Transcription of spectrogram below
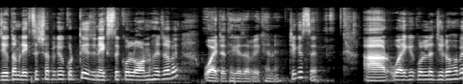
যেহেতু আমরা এক্সের সাপেক্ষে করতে এই জন্য এক্সে করলে অন হয়ে যাবে ওয়াইটা থেকে যাবে এখানে, ঠিক আছে? আর ওয়াইকে করলে জিরো হবে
